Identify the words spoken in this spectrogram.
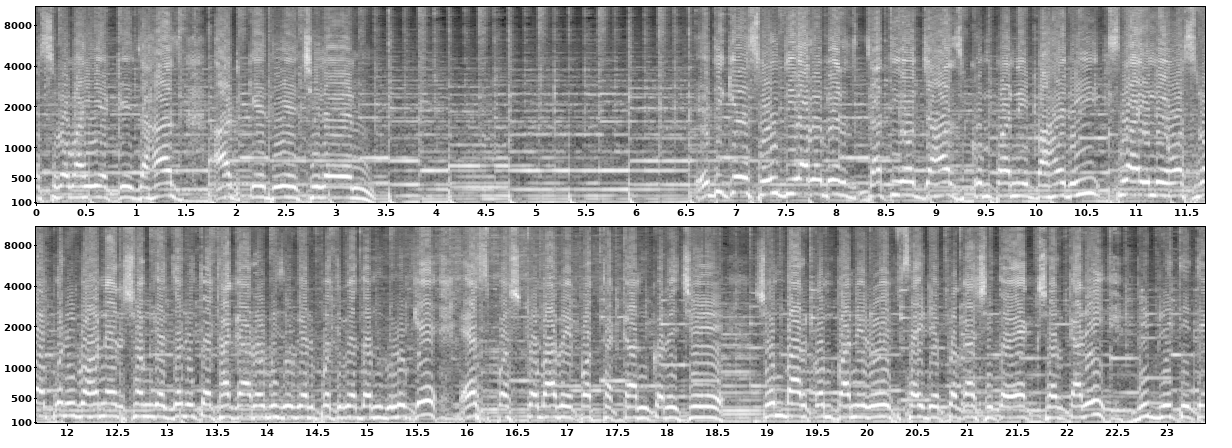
অস্ত্রবাহী একটি জাহাজ আটকে দিয়েছিলেন। এদিকে সৌদি আরবের জাতীয় জাহাজ কোম্পানি বাহেরি ইসরায়েলে অস্ত্র পরিবহনের সঙ্গে জড়িত থাকার অভিযোগের প্রতিবেদনগুলোকে স্পষ্টভাবে প্রত্যাখ্যান করেছে। সোমবার কোম্পানির ওয়েবসাইটে প্রকাশিত এক সরকারি বিবৃতিতে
